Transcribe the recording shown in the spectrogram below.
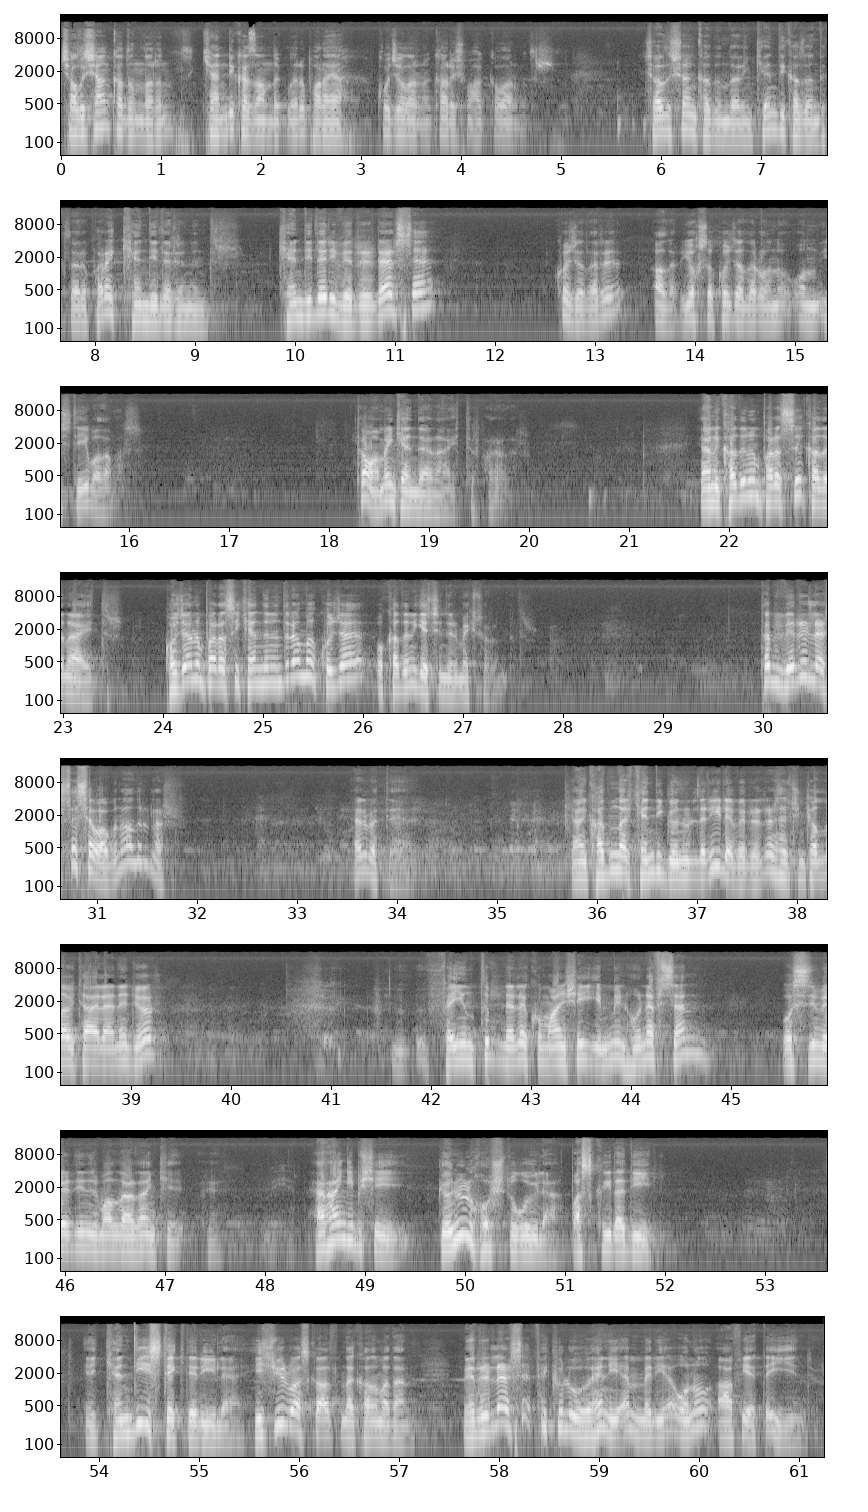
Çalışan kadınların kendi kazandıkları paraya kocalarının karışma hakkı var mıdır? Çalışan kadınların kendi kazandıkları para kendilerinindir. Kendileri verirlerse kocaları alır. Yoksa kocalar onu onun isteyip alamaz. Tamamen kendilerine aittir paralar. Yani kadının parası kadına aittir. Kocanın parası kendinindir ama koca o kadını geçindirmek zorundadır. Tabi verirlerse sevabını alırlar. Elbette yani. Yani kadınlar kendi gönülleriyle verirlerse çünkü Allahü Teala ne diyor? Feyin tıbne lekum an şey'in minhu nefsen o sizin verdiğiniz mallardan ki herhangi bir şeyi gönül hoşluğuyla, baskıyla değil e, kendi istekleriyle hiçbir baskı altında kalmadan verirlerse fekuluhu heni emmeriye onu afiyetle yiyin diyor.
